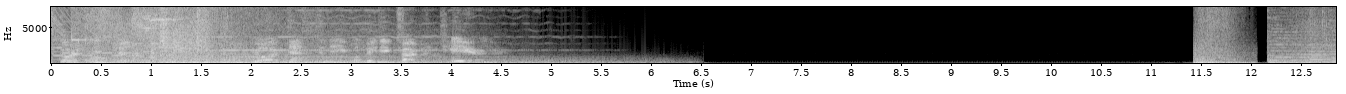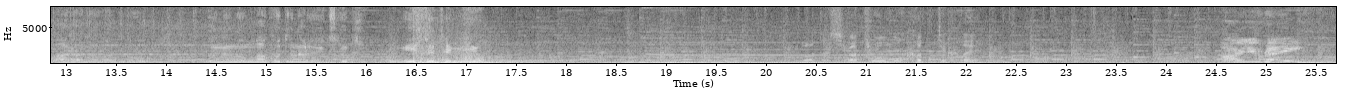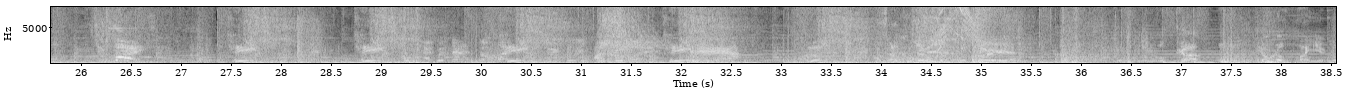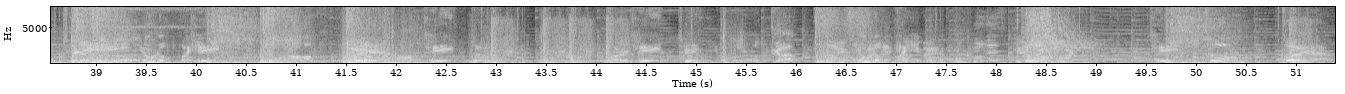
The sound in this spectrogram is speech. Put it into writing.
historic distillery. Your destiny will be determined here. Are you ready? Fight! Take two!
